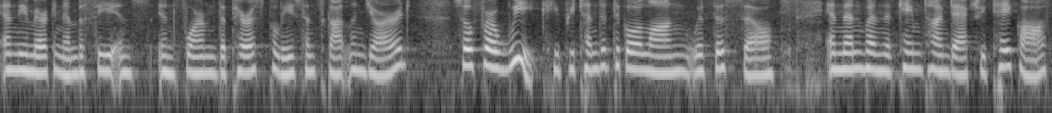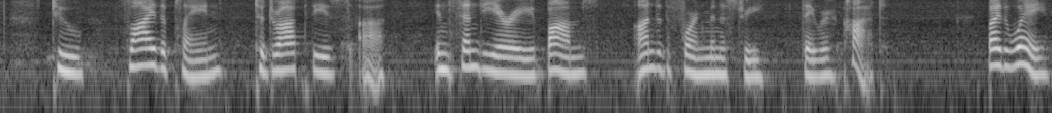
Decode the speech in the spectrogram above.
And the American Embassy ins- informed the Paris police and Scotland Yard. So for a week, he pretended to go along with this cell. And then when it came time to actually take off, to fly the plane, to drop these uh, incendiary bombs onto the foreign ministry, they were caught. By the way,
